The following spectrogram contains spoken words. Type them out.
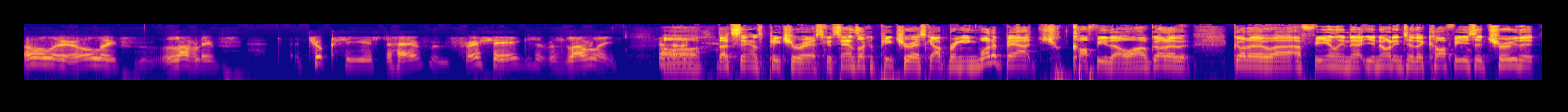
all the all the lovely chooks he used to have and fresh eggs. It was lovely. Oh, that sounds picturesque. It sounds like a picturesque upbringing. What about ch- coffee, though? I've got a got a, uh, a feeling that you're not into the coffee. Is it true that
